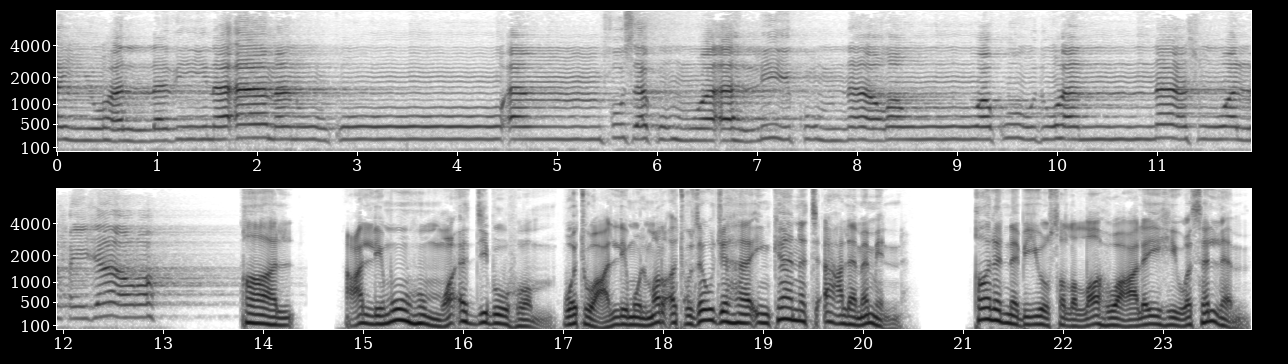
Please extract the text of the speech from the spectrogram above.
أيها الذين آمنوا قوا أنفسكم وأهليكم نارا وقودها الناس والحجارة. قال علموهم وأدبوهم وتعلم المرأة زوجها إن كانت أعلم منه. قال النبي صلى الله عليه وسلم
